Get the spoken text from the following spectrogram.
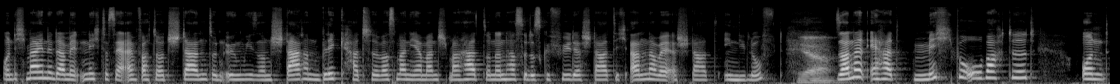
Und ich meine damit nicht, dass er einfach dort stand und irgendwie so einen starren Blick hatte, was man ja manchmal hat. Und dann hast du das Gefühl, der starrt dich an, aber er starrt in die Luft. Ja. Sondern er hat mich beobachtet und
